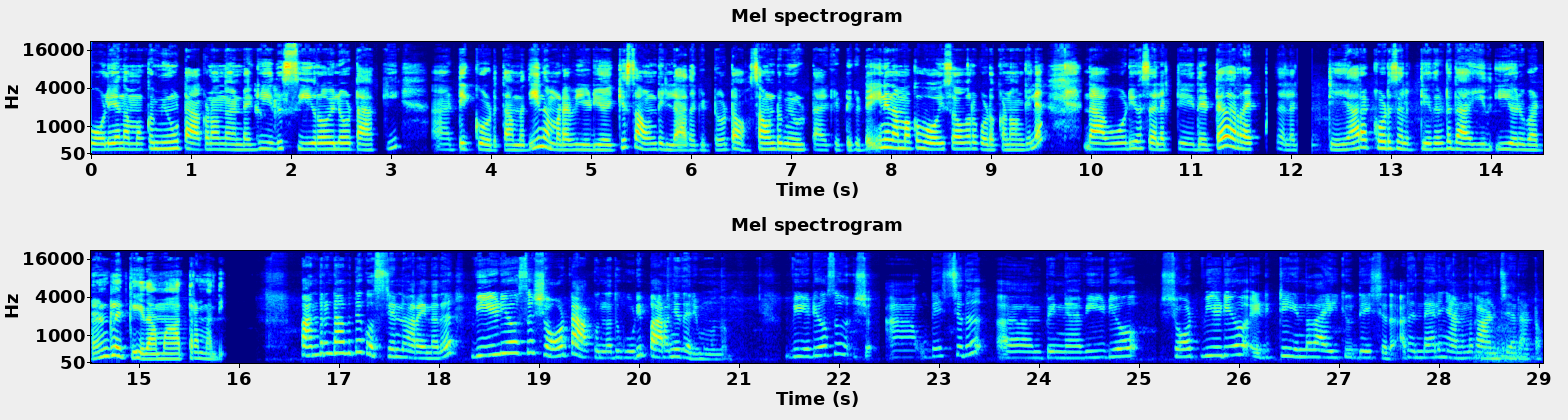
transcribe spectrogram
വോളിയം നമുക്ക് മ്യൂട്ട് ആക്കണമെന്നുണ്ടെങ്കിൽ ഇത് സീറോയിലോട്ടാക്കി ടിക്ക് കൊടുത്താൽ മതി. നമ്മുടെ വീഡിയോയ്ക്ക് സൗണ്ട് ഇല്ലാതെ കിട്ടും കേട്ടോ. സൗണ്ട് മ്യൂട്ടാക്കിയിട്ട് കിട്ടും ഇനി നമുക്ക് വോയിസ് ഓവർ കൊടുക്കണമെങ്കിൽ ഇതാ ഓഡിയോ സെലക്ട് ചെയ്തിട്ട് റെക്കോർഡ് സെലക്ട് ചെയ്യുക. റെക്കോർഡ് സെലക്ട് ചെയ്തിട്ട് ഇതാ ഈ ഒരു ബട്ടൺ ക്ലിക്ക് ചെയ്താൽ മാത്രം മതി. പന്ത്രണ്ടാമത്തെ ക്വസ്റ്റ്യൻ എന്ന് പറയുന്നത് വീഡിയോസ് ഷോർട്ട് ആക്കുന്നത് കൂടി പറഞ്ഞു തരുമോന്ന്. വീഡിയോസ് ഉദ്ദേശിച്ചത് പിന്നെ വീഡിയോ ഷോർട്ട് വീഡിയോ എഡിറ്റ് ചെയ്യുന്നതായിരിക്കും ഉദ്ദേശിച്ചത്. അതെന്തായാലും ഞാനൊന്ന് കാണിച്ചു തരാം കേട്ടോ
